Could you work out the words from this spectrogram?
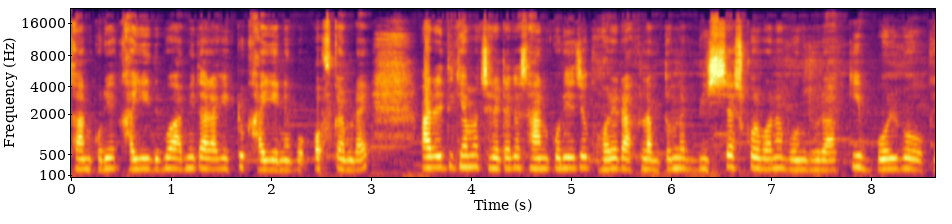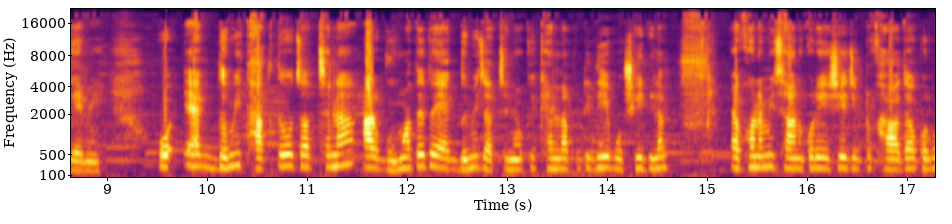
স্নান করিয়ে খাইয়ে দেব। আমি তার আগে একটু খাইয়ে নেব অফ ক্যামেরায় আর এদিকে আমার ছেলেটাকে স্নান করিয়ে যে ঘরে রাখলাম, তোমরা বিশ্বাস করব না বন্ধুরা, কি বলব ওকে আমি? ও একদমই থাকতেও চাচ্ছে না আর ঘুমাতে তো একদমই যাচ্ছে না। ওকে খেলনাপাটি দিয়ে বসিয়ে দিলাম। এখন আমি স্নান করে এসে যে একটু খাওয়া দাওয়া করব।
